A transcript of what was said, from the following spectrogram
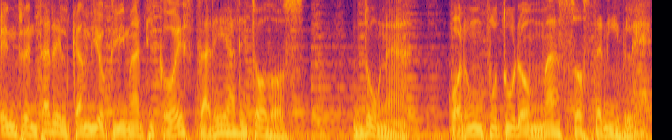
Enfrentar el cambio climático es tarea de todos. Duna, por un futuro más sostenible.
